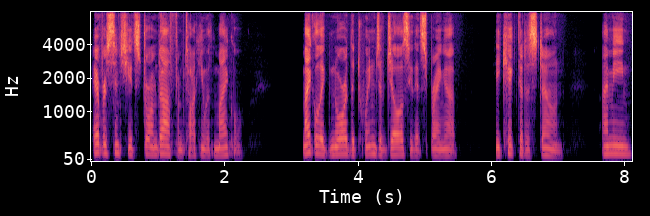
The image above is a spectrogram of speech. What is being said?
ever since she had stormed off from talking with Michael. Michael ignored the twinge of jealousy that sprang up. He kicked at a stone. I mean,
